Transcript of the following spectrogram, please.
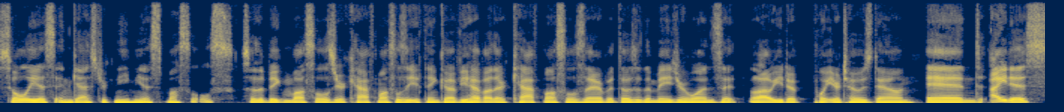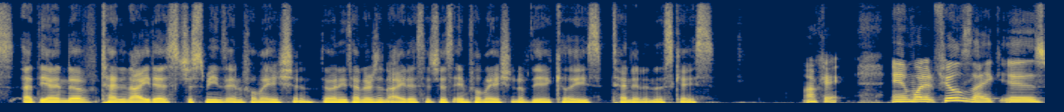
soleus and gastrocnemius muscles. So the big muscles, your calf muscles that you think of. You have other calf muscles there, but those are the major ones that allow you to point your toes down. And itis at the end of tendonitis just means inflammation. So anytime there's an itis, it's just inflammation of the Achilles tendon in this case. Okay. And what it feels like is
